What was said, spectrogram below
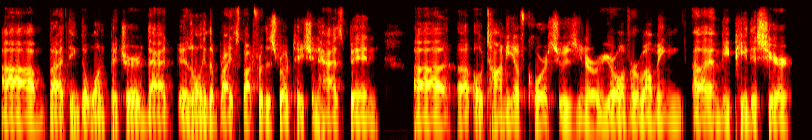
Um, but I think the one pitcher that is only the bright spot for this rotation has been uh, uh, Ohtani, of course, who's you know your overwhelming uh, MVP this year.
